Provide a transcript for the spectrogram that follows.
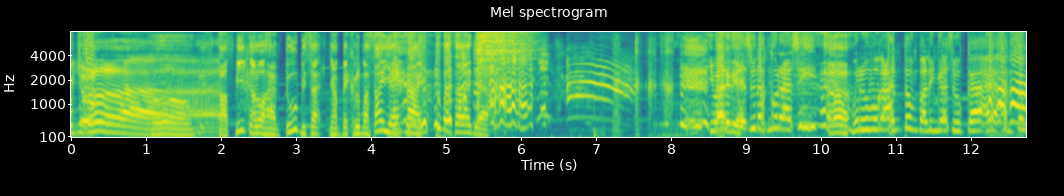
Pamulang. Jelas Oh, tapi kalau hantu bisa nyampe ke rumah saya. Nah, itu masalahnya. Gimana nih? sudah kurasi Berhubung antum paling gak suka eh, Antum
